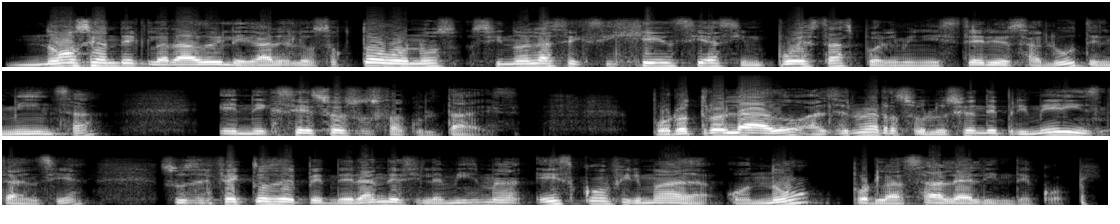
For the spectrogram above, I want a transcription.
No se han declarado ilegales los octógonos, sino las exigencias impuestas por el Ministerio de Salud, el MINSA, en exceso de sus facultades. Por otro lado, al ser una resolución de primera instancia, sus efectos dependerán de si la misma es confirmada o no por la sala del Indecopi.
